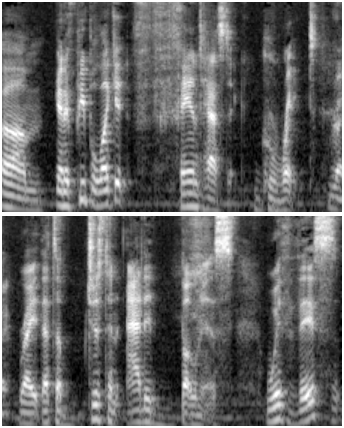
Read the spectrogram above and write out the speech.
Um, and if people like it fantastic. Great. Right. right? That's a just an added bonus. With this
